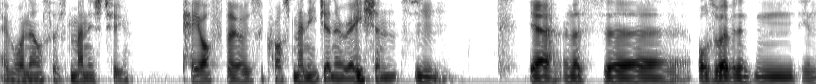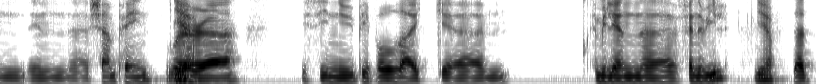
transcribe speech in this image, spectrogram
everyone else has managed to pay off those across many generations. Mm. Yeah, and that's uh, also evident in in in uh, Champagne, where uh, you see new people like um, Emilien uh, Feneuil Yeah. that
